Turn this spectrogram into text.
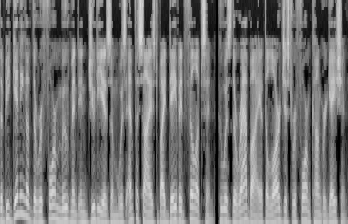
the beginning of the Reform movement in Judaism was emphasized by David Philipson, who was the rabbi at the largest Reform congregation.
